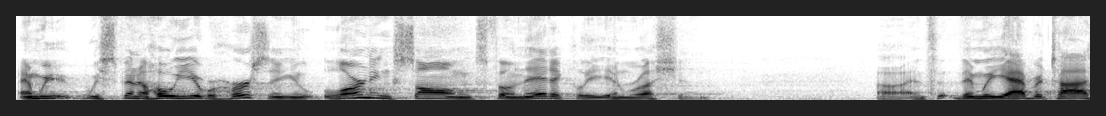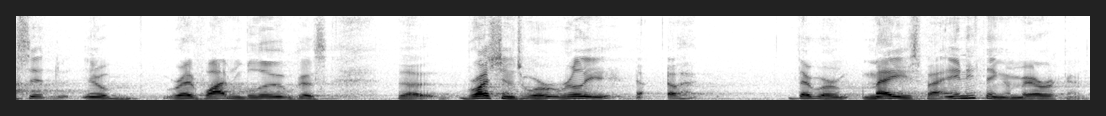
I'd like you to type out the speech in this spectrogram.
And we, we spent a whole year rehearsing, learning songs phonetically in Russian. Uh, and th- then we advertised it, you know, red, white, and blue, because the Russians were really, uh, they were amazed by anything American.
